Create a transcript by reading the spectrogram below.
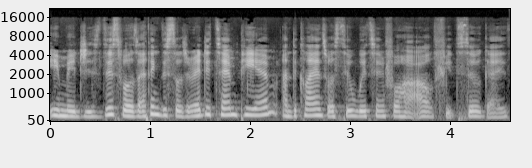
images. This was i think this was already 10 p.m and the client was still waiting for her outfit. So guys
